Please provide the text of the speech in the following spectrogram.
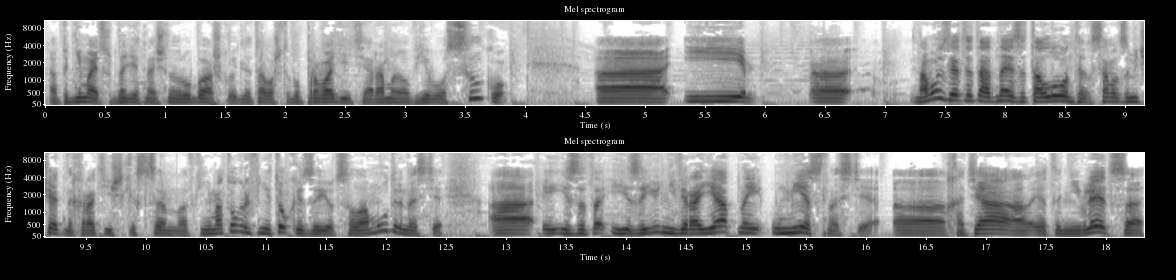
поднимается, чтобы надеть ночную рубашку для того, чтобы проводить Ромео в его ссылку. И на мой взгляд, это одна из эталонных, самых замечательных эротических сцен в кинематографе, не только из-за ее целомудренности, а из-за из ее невероятной уместности. А, хотя это не является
